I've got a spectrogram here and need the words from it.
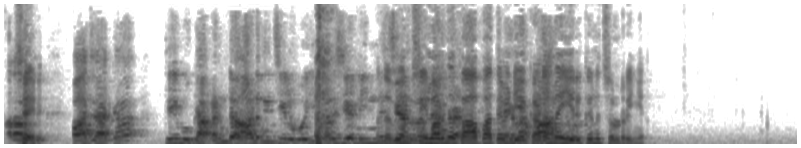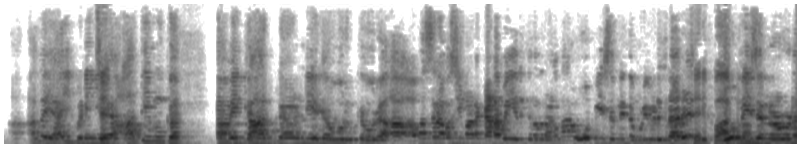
அதாவது. பாஜக திமுக ரெண்டு ஆளுங்கட்சியில போய் வரிசையா நின்று காப்பாத்த வேண்டிய கடமை இருக்குன்னு சொல்றீங்க. அல்லையா? இப்ப நீங்க அதிமுகவை காக்க வேண்டிய ஒரு ஒரு அவசர அவசியமான கடமை இருக்கிறதுனாலதான் ஓபிஎஸ் இந்த முடிவு எடுக்கிறாரு ஓபிஎஸ்ஓட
